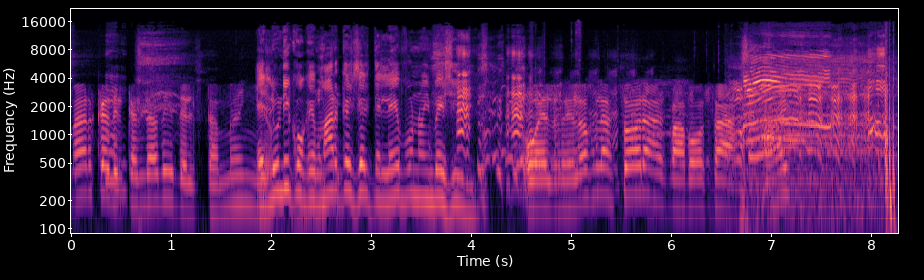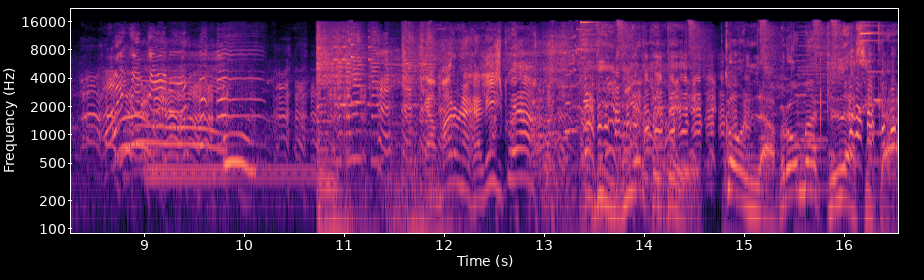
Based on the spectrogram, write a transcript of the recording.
marca del candado y del tamaño. El único que marca es el teléfono, imbécil. O el reloj las horas, babosa. Ay, ¿Llamaron a Jalisco ya? Diviértete con la broma clásica.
